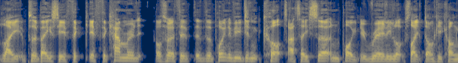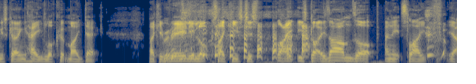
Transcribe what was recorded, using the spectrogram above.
like so. Basically, if the if the camera, or sorry, if the, if the point of view didn't cut at a certain point, it really looks like Donkey Kong is going, "Hey, look at my dick." Like it Really? really looks like he's just like he's got his arms up, and it's like, yeah.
